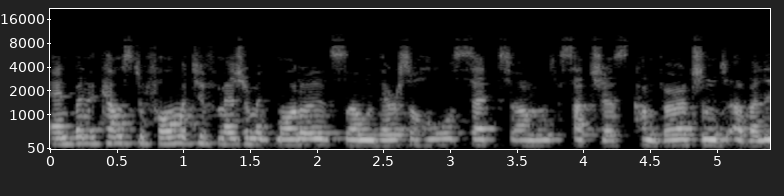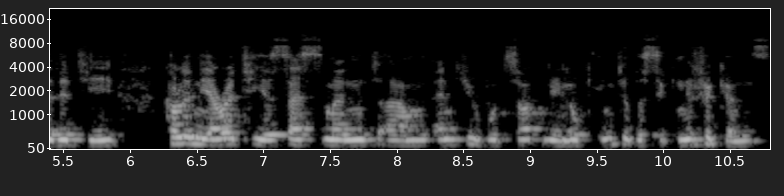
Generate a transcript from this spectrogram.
And when it comes to formative measurement models, um, there's a whole set um, such as convergent uh, validity, collinearity assessment, um, and you would certainly look into the significance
